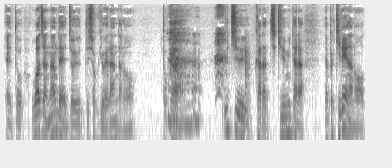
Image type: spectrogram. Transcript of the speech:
えっと「おばあちゃんなんで女優って職業選んだの?」とか 宇宙から地球見たらやっぱ綺麗なの？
